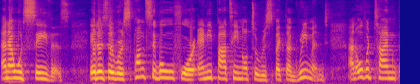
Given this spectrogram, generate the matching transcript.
And I would say this it is irresponsible for any party not to respect agreement. And over time,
